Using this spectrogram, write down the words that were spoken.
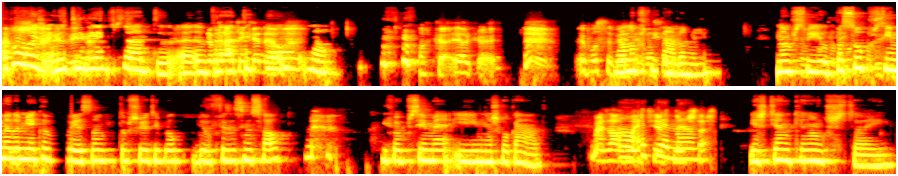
Ah, bairros pois, ganham na teoria é interessante, a Na prática, prática, não. não. Ok, ok. Eu vou saber. Não, não vou percebi saber. nada mesmo. Não percebi, Não, ele não, passou não por percebi. cima da minha cabeça, não estou a perceber, tipo, ele fez assim um salto e foi por cima e não chegou cá nada. Mais algum Não, é este ano que não gostaste? Este ano que eu não gostei.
